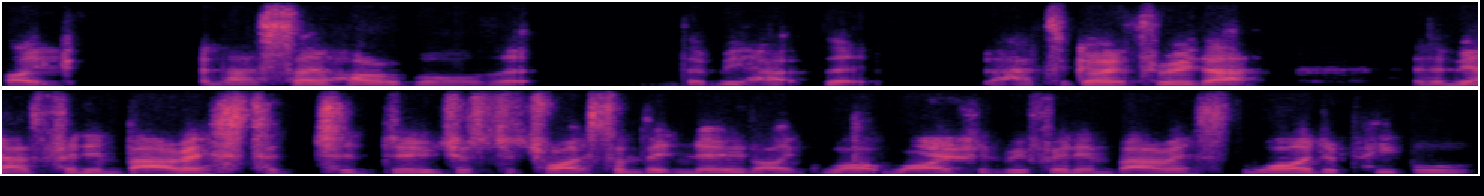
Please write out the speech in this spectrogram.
like, mm. and that's so horrible that that we had that I had to go through that, and then we had to feel embarrassed to, to do just to try something new. Like, what? Why yeah. should we feel embarrassed? Why do people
